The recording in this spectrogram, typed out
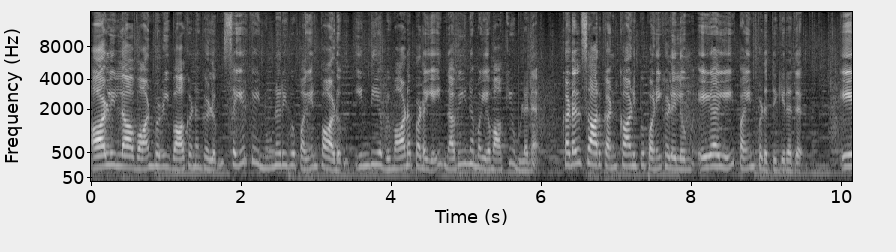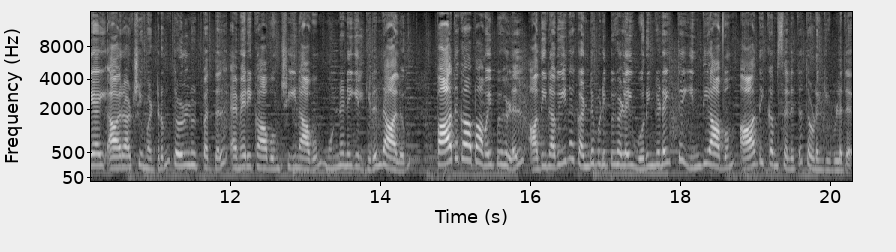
ஆளில்லா வான்வழி வாகனங்களும் செயற்கை நுண்ணறிவு பயன்பாடும் இந்திய விமானப்படையை நவீனமயமாக்கி உள்ளன கடல்சார் கண்காணிப்பு பணிகளிலும் ஏஐயை பயன்படுத்துகிறது. ஏஐ ஆராய்ச்சி மற்றும் தொழில்நுட்பத்தில் அமெரிக்காவும் சீனாவும் முன்னணியில் இருந்தாலும் பாதுகாப்பு அமைப்புகளில் அதிநவீன கண்டுபிடிப்புகளை ஒருங்கிணைத்து இந்தியாவும் ஆதிக்கம் செலுத்த தொடங்கியுள்ளது.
